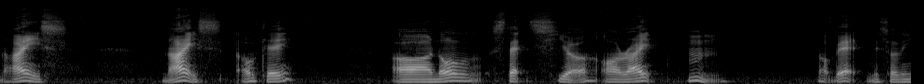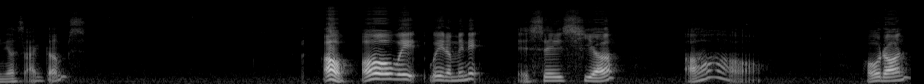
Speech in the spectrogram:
nice. Nice. Okay. Uh, no stats here. Alright. Hmm. Not bad. Miscellaneous items. Oh, oh, wait, wait a minute. It says here. Oh. Hold on.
